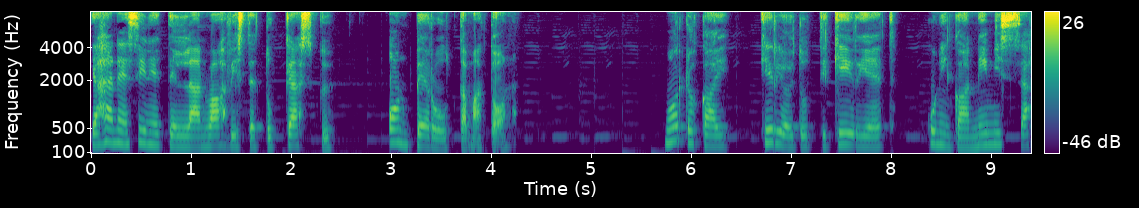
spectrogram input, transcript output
ja hänen sinetillään vahvistettu käsky on peruuttamaton. Mordokai kirjoitutti kirjeet kuninkaan nimissä,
